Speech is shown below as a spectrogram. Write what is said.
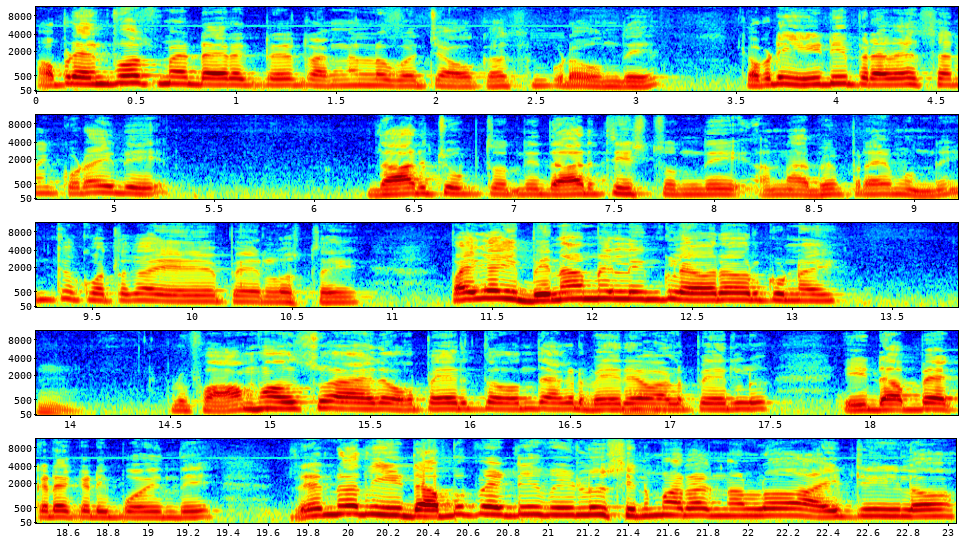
అప్పుడు ఎన్ఫోర్స్మెంట్ డైరెక్టరేట్ రంగంలోకి వచ్చే అవకాశం కూడా ఉంది. కాబట్టి ఈడీ ప్రవేశానికి కూడా ఇది దారి చూపుతుంది దారి తీస్తుంది అన్న అభిప్రాయం ఉంది. ఇంకా కొత్తగా ఏ ఏ పేర్లు వస్తాయి? పైగా ఈ బినామీ లింకులు ఎవరెవరికి ఉన్నాయి. ఇప్పుడు ఫామ్ హౌస్ ఆయన ఒక పేరుతో ఉంది అక్కడ వేరే వాళ్ళ పేర్లు. ఈ డబ్బు ఎక్కడెక్కడికి పోయింది? రెండోది ఈ డబ్బు పెట్టి వీళ్ళు సినిమా రంగంలో ఐటీలో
